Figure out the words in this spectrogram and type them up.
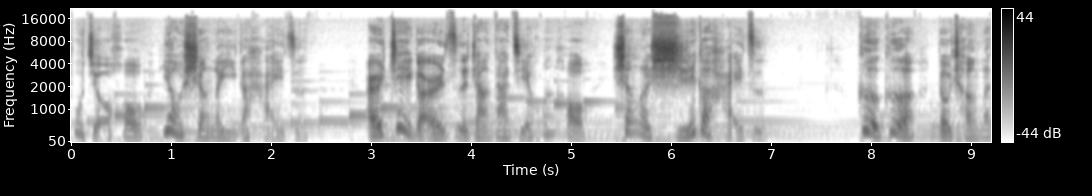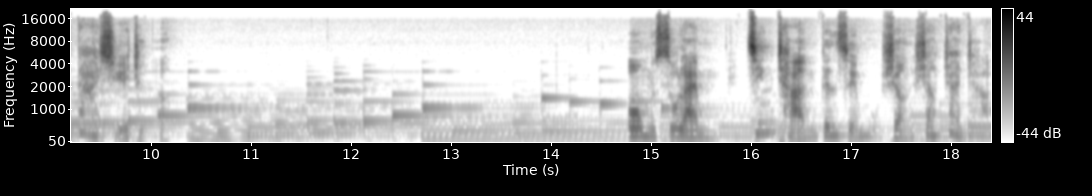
不久后又生了一个孩子，而这个儿子长大结婚后生了十个孩子，个个都成了大学者。欧姆苏莱姆经常跟随穆圣上战场。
